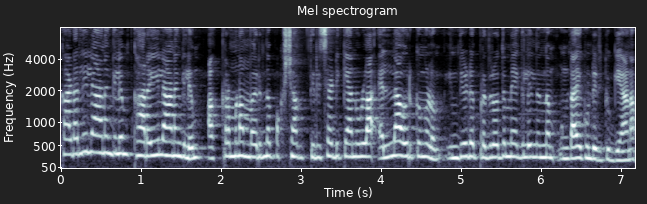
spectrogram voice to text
കടലിലാണെങ്കിലും കരയിലാണെങ്കിലും ആക്രമണം വരുന്ന പക്ഷം തിരിച്ചടിക്കാനുള്ള എല്ലാ ഒരുക്കങ്ങളും ഇന്ത്യയുടെ പ്രതിരോധ മേഖലയിൽ നിന്നും ഉണ്ടായിക്കൊണ്ടിരിക്കുകയാണ്.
